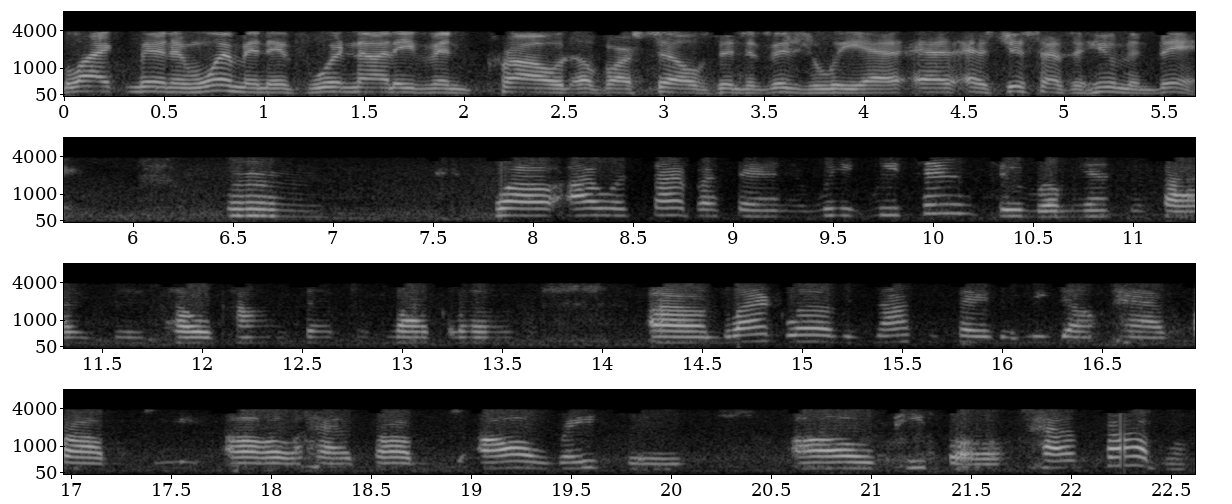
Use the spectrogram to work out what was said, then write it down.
black men and women if we're not even proud of ourselves individually as, as just as a human being? Mm. Well, I would start by saying that we, we tend to romanticize this whole concept of black love. Um, black love is not to say that we don't have problems. We all have problems. All races, all people have problems.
